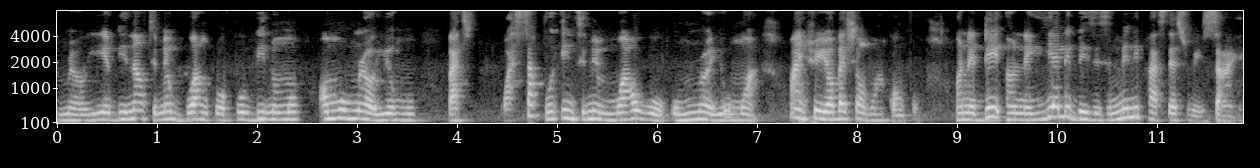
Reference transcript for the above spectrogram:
bi na wotumi boa nkurɔfoɔ bi no mu ɔmo mu but wasafo ntumi mmoa wɔ mmerɛwyɛ mu a wanhwɛ yɛ ɔbɛhyɛ ho akɔmfo on a day on a yearly basis many pastors resign.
